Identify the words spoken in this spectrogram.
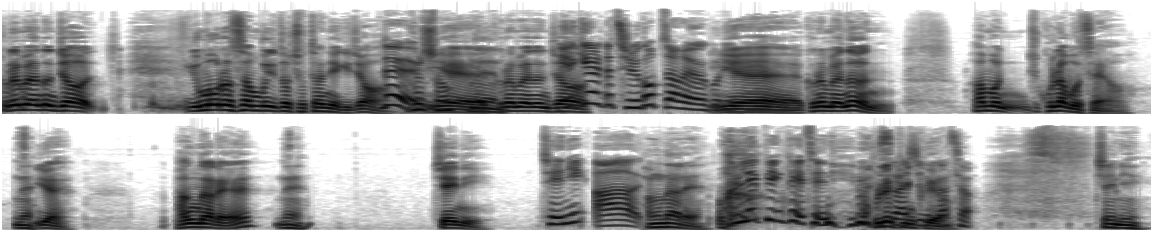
그러면은 저 유머러스 한 분이 더 좋다는 얘기죠. 네. 그렇죠. 예. 네. 그러면은 저 얘기할 때 즐겁잖아요. 그리고. 예. 그러면은 한번 골라 보세요. 네. 예. 박나래, 네. 제니. 제니? 아, 박나래, 블랙핑크의 제니 말씀하시는 블랙핑크요. 거죠? 제니.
